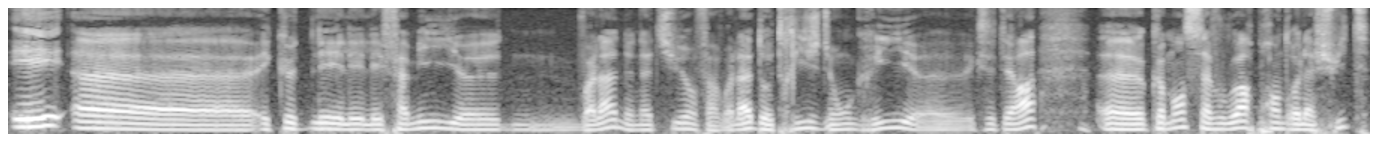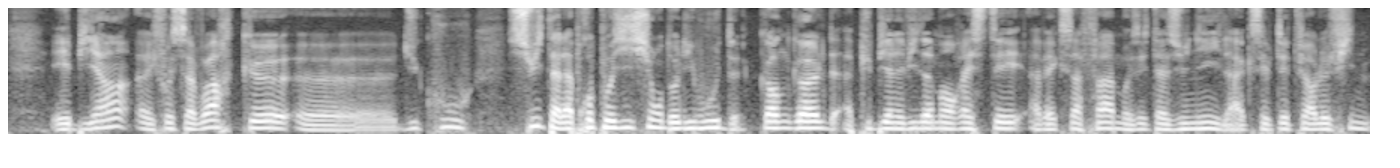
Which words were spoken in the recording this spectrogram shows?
et, euh, que les, les- les familles euh, voilà, de nature, enfin voilà, d'Autriche, de Hongrie, etc., commencent à vouloir prendre la fuite. Eh bien, il faut savoir que du coup, suite à la proposition d'Hollywood, Korngold a pu bien évidemment rester avec sa femme aux États-Unis. Il a accepté de faire le film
